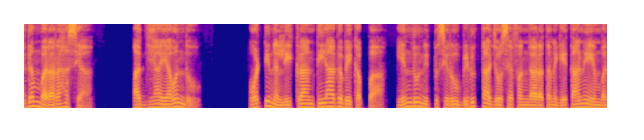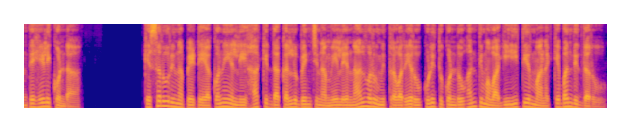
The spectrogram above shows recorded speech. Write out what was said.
ಚಿದಂಬರ ರಹಸ್ಯ. ಅಧ್ಯಾಯ ಒಂದು. ಒಟ್ಟಿನಲ್ಲಿ ಕ್ರಾಂತಿಯಾಗಬೇಕಪ್ಪ ಎಂದು ನಿಟ್ಟುಸಿರು ಬಿಡುತ್ತಾ ಜೋಸೆಫ್ ಅಂಗಾರ ತನಗೆ ತಾನೇ ಎಂಬಂತೆ ಹೇಳಿಕೊಂಡ. ಕೆಸರೂರಿನ ಪೇಟೆಯ ಕೊನೆಯಲ್ಲಿ ಹಾಕಿದ್ದ ಕಲ್ಲು ಬೆಂಚಿನ ಮೇಲೆ ನಾಲ್ವರು ಮಿತ್ರವರ್ಯರು ಕುಳಿತುಕೊಂಡು ಅಂತಿಮವಾಗಿ ಈ ತೀರ್ಮಾನಕ್ಕೆ ಬಂದಿದ್ದರು.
